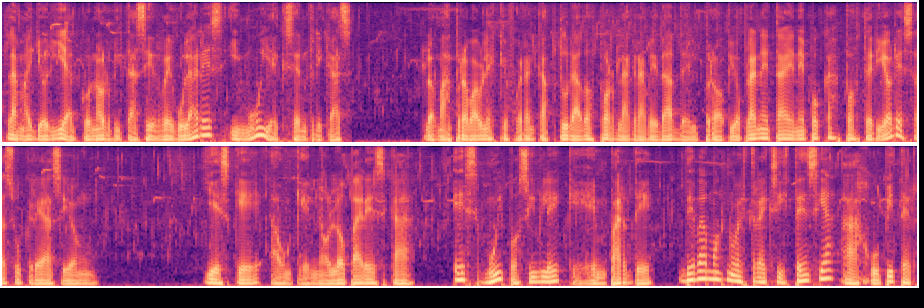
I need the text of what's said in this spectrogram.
la mayoría con órbitas irregulares y muy excéntricas. Lo más probable es que fueran capturados por la gravedad del propio planeta en épocas posteriores a su creación. Y es que, aunque no lo parezca, es muy posible que en parte debamos nuestra existencia a Júpiter.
